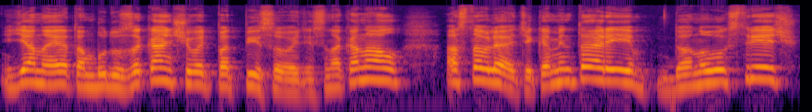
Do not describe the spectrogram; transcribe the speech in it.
Я на этом буду заканчивать. Подписывайтесь на канал, оставляйте комментарии. До новых встреч!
